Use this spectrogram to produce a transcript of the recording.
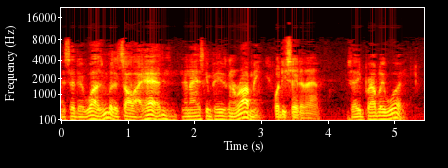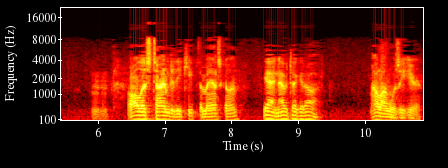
I said it wasn't, but it's all I had. And then I asked him if he was going to rob me. What'd he say to that? He said he probably would. All this time, did he keep the mask on? Yeah, I never took it off. How long was he here?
